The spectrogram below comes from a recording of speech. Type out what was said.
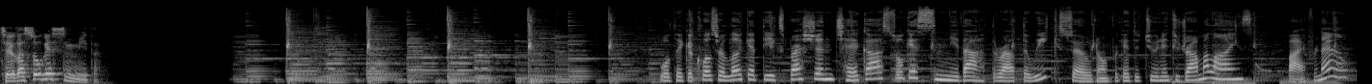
제가 쏘겠습니다. We'll take a closer look at the expression 제가 쏘겠습니다 throughout the week, so don't forget to tune into Drama Lines. Bye for now.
